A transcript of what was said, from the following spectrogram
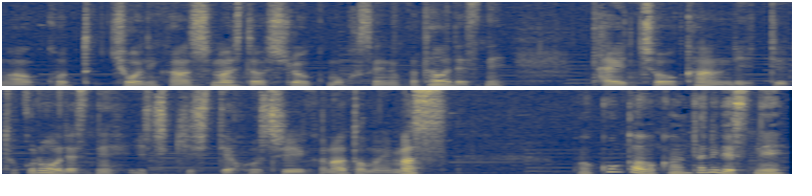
まあ、今日に関しましては白く木星の方はですね体調管理っていうところをですね意識してほしいかなと思います、まあ、今回は簡単にですね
